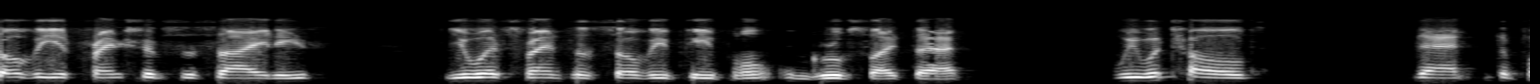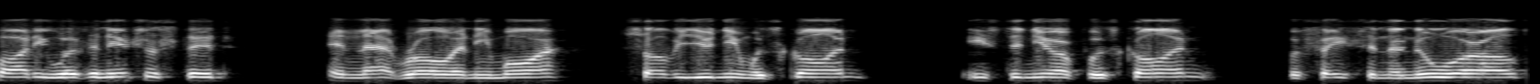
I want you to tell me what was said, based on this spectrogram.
Soviet friendship societies, U.S. Friends of Soviet People, and groups like that, we were told that the party wasn't interested in that role anymore. Soviet Union was gone. Eastern Europe was gone. We're facing a new world.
